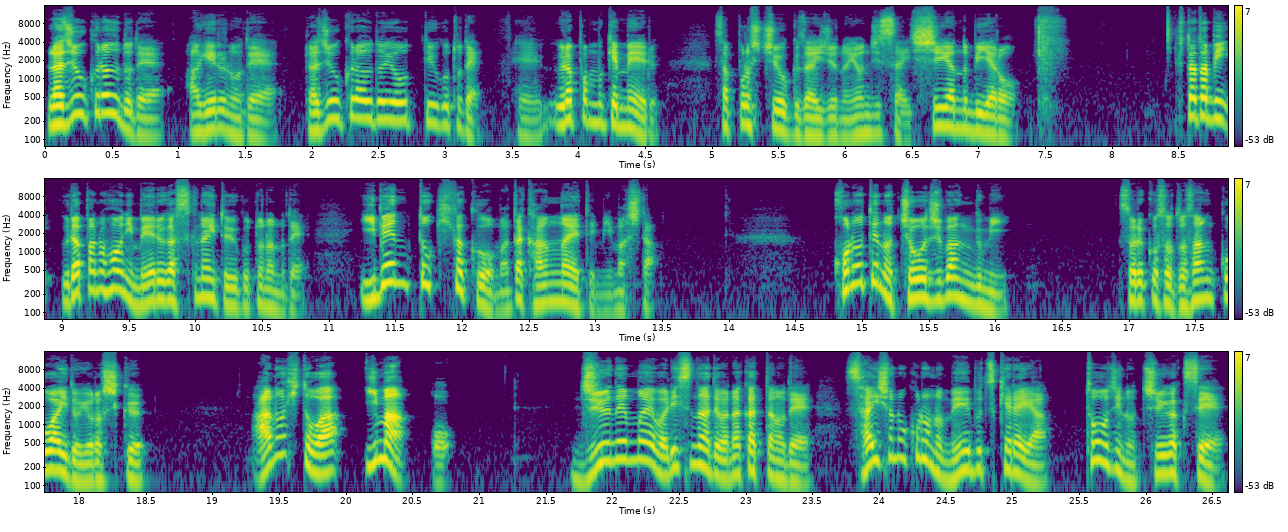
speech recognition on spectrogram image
ラジオクラウドで上げるのでラジオクラウド用っていうことで、えー、裏パ向けメール。札幌市中央区在住の40歳 C&B 野郎。再び裏パの方にメールが少ないということなのでイベント企画をまた考えてみました。この手の長寿番組それこそどさんこワイドよろしくあの人は今を10年前はリスナーではなかったので最初の頃の名物キャラや当時の中学生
